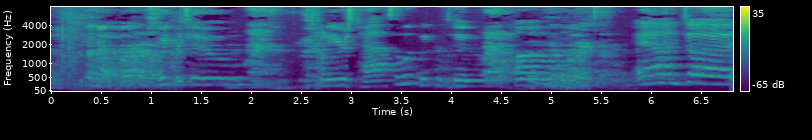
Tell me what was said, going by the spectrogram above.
A week or two, 20 years pass, a week or two. Um, and, uh,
